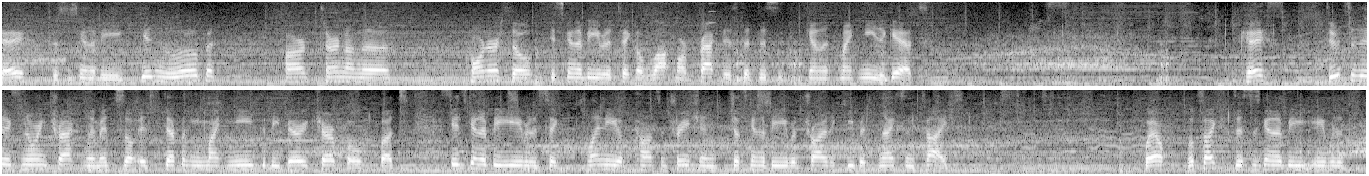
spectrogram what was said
Okay, this is going to be getting a little bit hard turn on the corner, so it's going to be able to take a lot more practice that this to might need to get. Okay, due to the ignoring track limits, so it definitely might need to be very careful, but it's going to be able to take plenty of concentration, just going to be able to try to keep it nice and tight. Well, looks like this is going to be able to,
